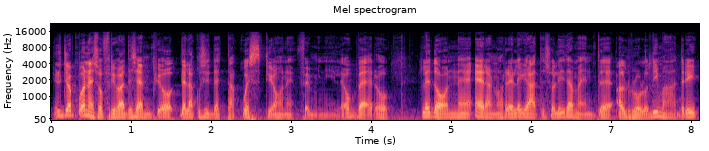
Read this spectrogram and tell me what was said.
Il Giappone soffriva ad esempio della cosiddetta questione femminile, ovvero le donne erano relegate solitamente al ruolo di madri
